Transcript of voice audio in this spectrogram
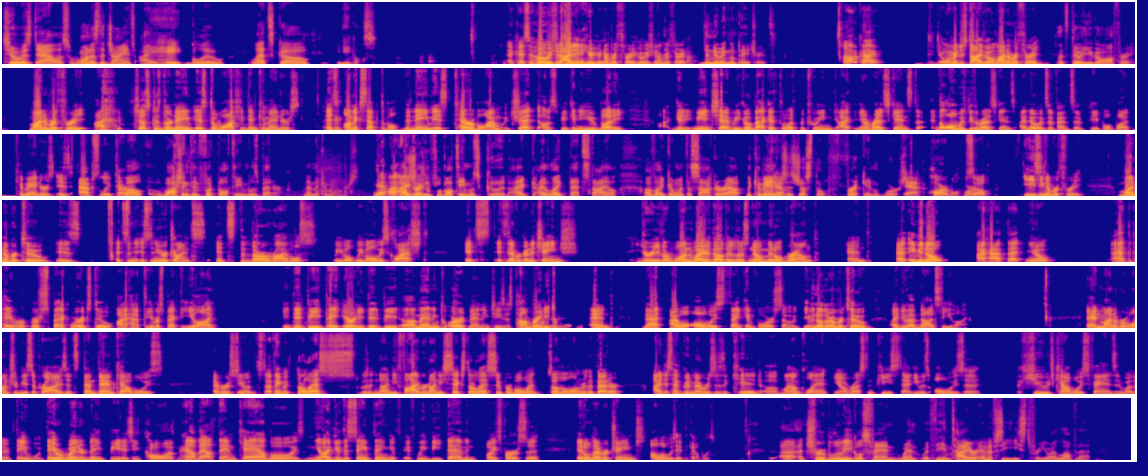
Two is Dallas, one is the Giants. I hate blue. Let's go Eagles. Okay, so who was your? I didn't hear your number three. Who was your number three? The New England Patriots. Oh, okay. Do you want me to just dive in with my number three? Let's do it. You go all three. My number three, I just because their name is the Washington Commanders. It's unacceptable. The name is terrible. I'm Chet. I'm speaking to you, buddy. Me and Chet, we go back and forth between, you know, Redskins. They'll always be the Redskins. I know it's offensive, people, but Commanders is absolutely terrible. Well, Washington football team was better than the Commanders. Yeah, I, I agree. The football team was good. I I like that style of like going with the soccer route. The Commanders yeah. is just the freaking worst. Yeah, horrible. horrible. So easy number three. My number two is it's it's the New York Giants. It's they're our rivals. We've we've always clashed. It's it's never going to change. You're either one way or the other. There's no middle ground. And uh, even though I have that, you know, I have to pay respect where it's due. I have to give respect to Eli. He did beat Pay or he did beat uh, Manning to, or Manning, Jesus, Tom Brady, Tom Brady. and that I will always thank him for. So even though they're number two, I do have nods to Eli. And my number one should be a surprise. It's them damn Cowboys. Ever, you know, I think their last was it ninety five or ninety six, their last Super Bowl win. So the longer the better. I just have good memories as a kid of my uncle Ant. You know, rest in peace. That he was always a, a huge Cowboys fans, and whether if they they were winning, they beat us, he'd call us. How about them Cowboys? You know, I do the same thing if if we beat them, and vice versa. It'll never change. I'll always hate the Cowboys a true Blue Eagles fan went with the entire NFC East for you. I love that.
